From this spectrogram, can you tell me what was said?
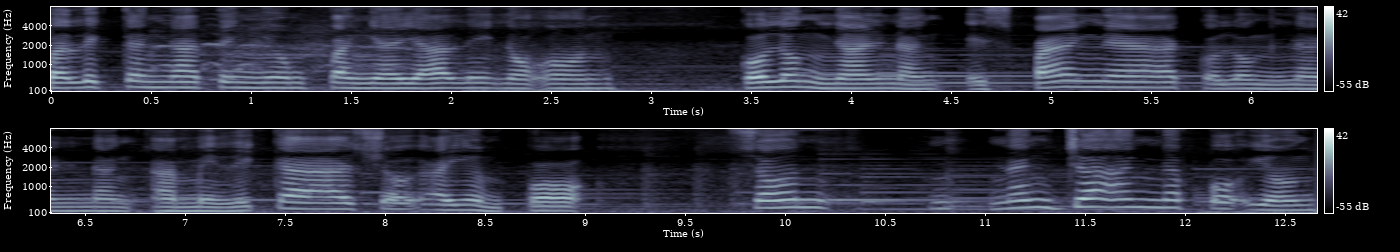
balikan natin yung pangyayari noon kolonyal ng Espanya, kolonyal ng Amerika. So, ayun po. So, nandiyan na po yung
